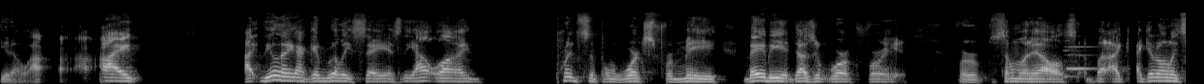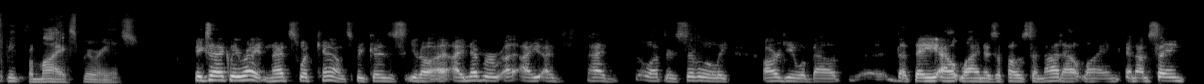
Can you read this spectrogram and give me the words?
you know, I, I, I, the only thing I can really say is the outline principle works for me. Maybe it doesn't work for for someone else, but I, I can only speak from my experience. Exactly right, and that's what counts because you know I, I never I, I've had authors similarly argue about uh, that they outline as opposed to not outlining, and I'm saying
